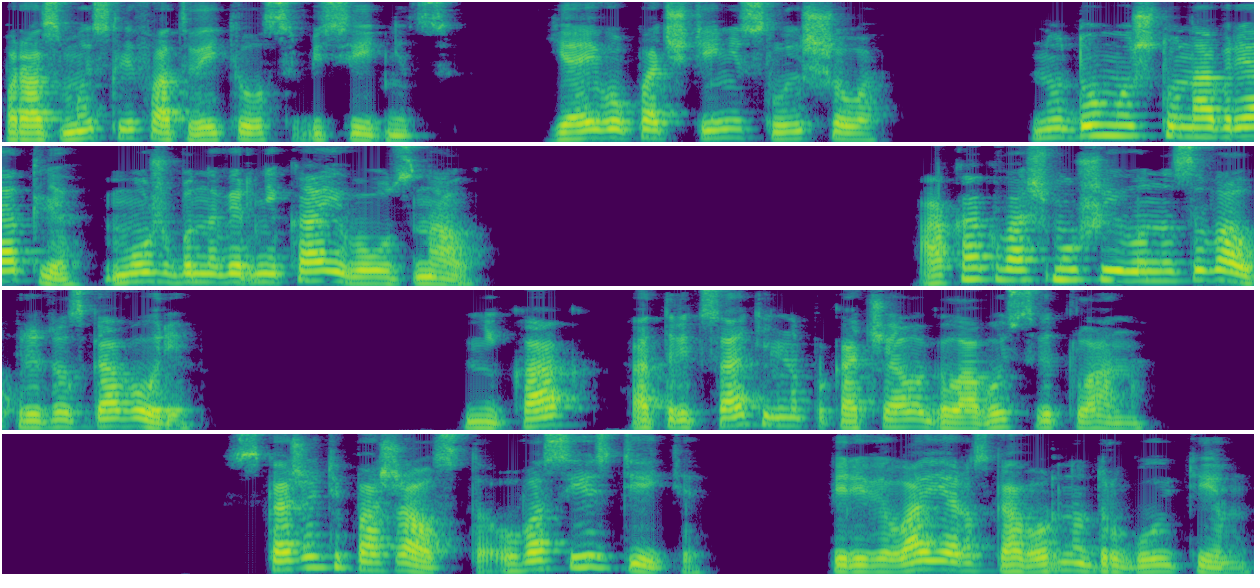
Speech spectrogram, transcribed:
поразмыслив, ответила собеседница. Я его почти не слышала. Но думаю, что навряд ли. Муж бы наверняка его узнал. А как ваш муж его называл при разговоре? Никак, отрицательно покачала головой Светлана. Скажите, пожалуйста, у вас есть дети? Перевела я разговор на другую тему.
